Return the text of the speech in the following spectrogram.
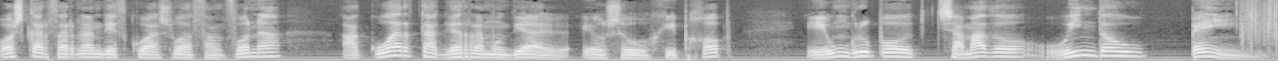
Óscar Fernández coa súa zanfona, a Cuarta Guerra Mundial e o seu hip-hop, eh, un grupo llamado Window Paint.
